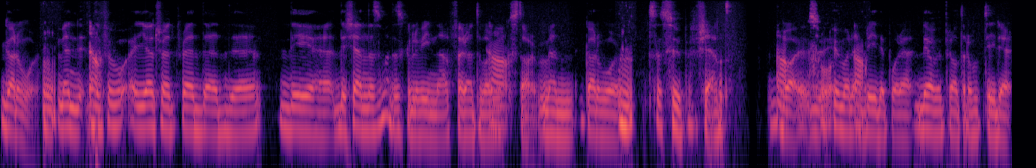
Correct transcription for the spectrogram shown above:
God of War. Mm. Men Ja. det förvå- jag tror att Red Dead, eh, det, det kändes som att det skulle vinna för att det var Ja. Rockstar. Men God of War, Mm. så superförtjänt. Ja, så, hur man än ja. vrider på det. Det har vi pratat om tidigare.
